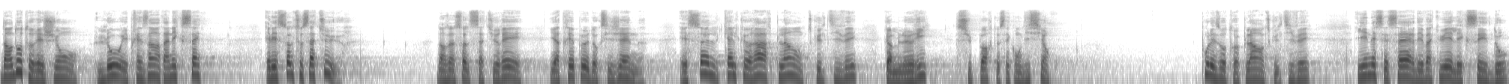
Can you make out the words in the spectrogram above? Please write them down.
Dans d'autres régions, l'eau est présente en excès et les sols se saturent. Dans un sol saturé, il y a très peu d'oxygène et seules quelques rares plantes cultivées, comme le riz, supportent ces conditions. Pour les autres plantes cultivées, il est nécessaire d'évacuer l'excès d'eau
